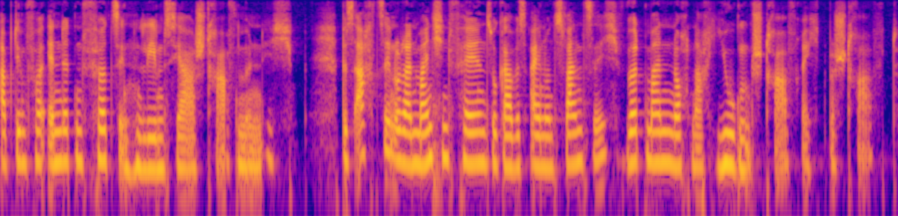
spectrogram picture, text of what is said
ab dem vollendeten 14. Lebensjahr strafmündig. Bis 18 oder in manchen Fällen sogar bis 21 wird man noch nach Jugendstrafrecht bestraft.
